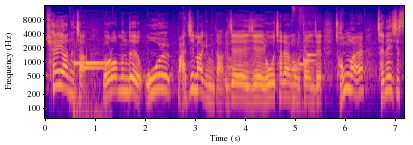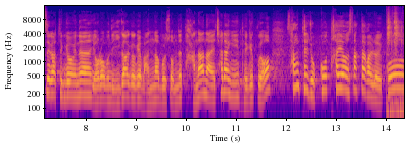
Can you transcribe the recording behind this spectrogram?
최애하는 차 여러분들 올 마지막입니다. 이제 이제 요 차량부터 이제 정말 제네시스 같은 경우에는 여러분들 이 가격에 만나볼 수 없는 단 하나의 차량이 되겠고요. 상태 좋고 타이어 싹 다 갈려 있고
